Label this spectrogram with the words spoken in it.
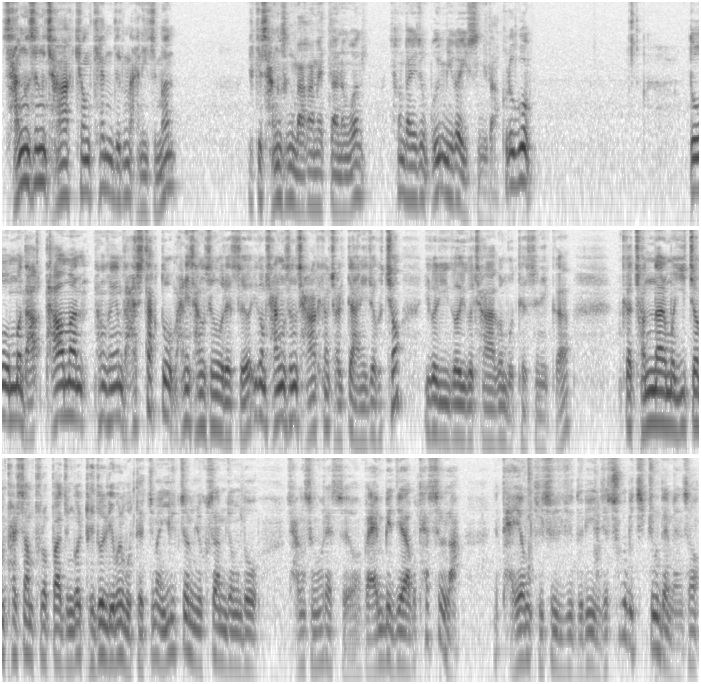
상승 장악형 캔들은 아니지만 이렇게 상승 마감했다는 건 상당히 좀 의미가 있습니다. 그리고 또 뭐 다음한 상승이면 나스닥도 많이 상승을 했어요. 이건 상승 장악형 절대 아니죠, 그렇죠? 이걸 이거 이거 장악을 못 했으니까. 그러니까 전날 뭐 2.83% 빠진 걸 되돌림을 못 했지만 1.63 정도 상승을 했어요. 그러니까 엔비디아하고 테슬라 대형 기술주들이 이제 수급이 집중되면서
